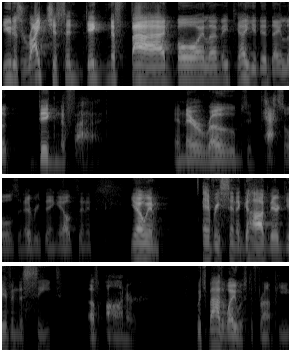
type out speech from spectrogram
viewed as righteous and dignified. Boy, let me tell you, did they look dignified in their robes and tassels and everything else. And, it, you know, in every synagogue, they're given the seat of honor, which, by the way, was the front pew.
